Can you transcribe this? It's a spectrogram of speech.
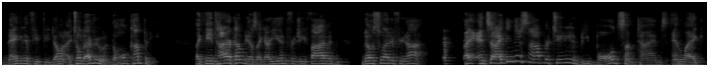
negative if you don't. I told everyone, the whole company, like the entire company, I was like, are you in for G5? And no sweat if you're not. Right. And so I think there's an opportunity to be bold sometimes and like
